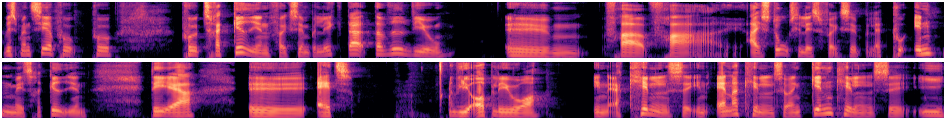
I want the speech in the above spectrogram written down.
hvis man ser på, på, på tragedien for eksempel, ikke, der, der ved vi jo øh, fra, fra Aristoteles for eksempel, at pointen med tragedien, det er, øh, at vi oplever en erkendelse, en anerkendelse og en genkendelse i,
